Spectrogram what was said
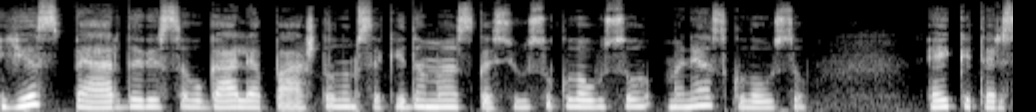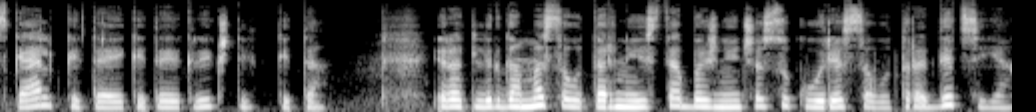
Jis perdavė savo galę paštalams, sakydamas, kas jūsų klauso, manęs klauso. Eikite ir skelbkite, eikite ir krikštykite. Ir atlikdama savo tarnystę, bažnyčia sukūrė savo tradiciją.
